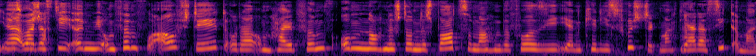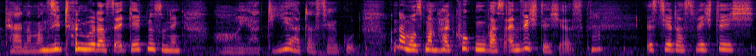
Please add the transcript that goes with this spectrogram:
Ja, aber Bescheid. dass die irgendwie um 5 Uhr aufsteht oder um halb fünf, um noch eine Stunde Sport zu machen, bevor sie ihren Kiddies Frühstück macht, ja, das sieht immer keiner. Man sieht dann nur das Ergebnis und denkt, oh ja, die hat das ja gut. Und da muss man halt gucken, was einem wichtig ist. Ist dir das wichtig,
